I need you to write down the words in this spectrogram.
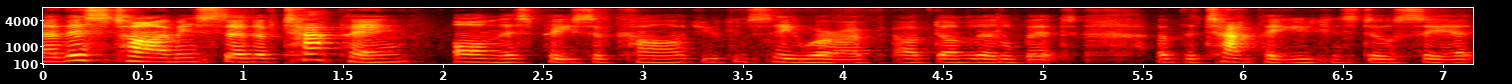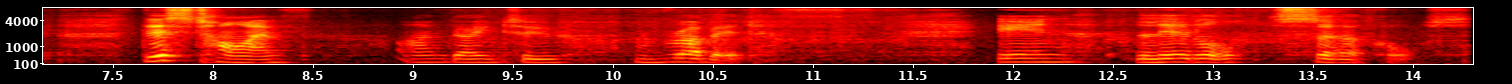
Now this time instead of tapping on this piece of card. You can see where I've, I've done a little bit of the tapping. You can still see it. This time I'm going to rub it in little circles.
